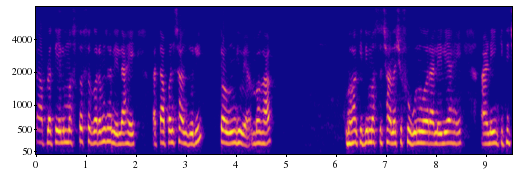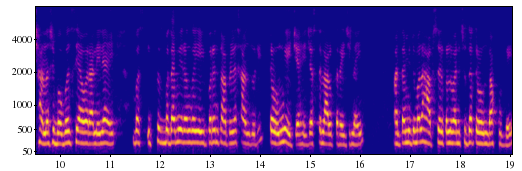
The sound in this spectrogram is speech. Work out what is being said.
आता आपलं तेल मस्त असं गरम झालेलं आहे. आता आपण सांजोरी तळून घेऊया. बघा बघा किती मस्त छान अशी फुगून वर आलेली आहे आणि किती छान असे बबल्स यावर आलेले आहे. बस इतकंच बदामी रंग येईपर्यंत आपल्याला सांजोरी तळून घ्यायची आहे. जास्त लाल करायची नाही. आता मी तुम्हाला हाफ सर्कल वाली सुद्धा तळून दाखवते.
